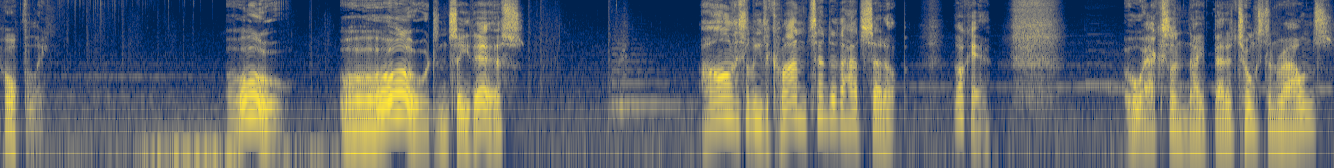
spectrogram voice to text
Hopefully. Oh! Oh! Didn't see this. Oh, this will be the command center they had set up. Okay. Oh, excellent night. Better tungsten rounds.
